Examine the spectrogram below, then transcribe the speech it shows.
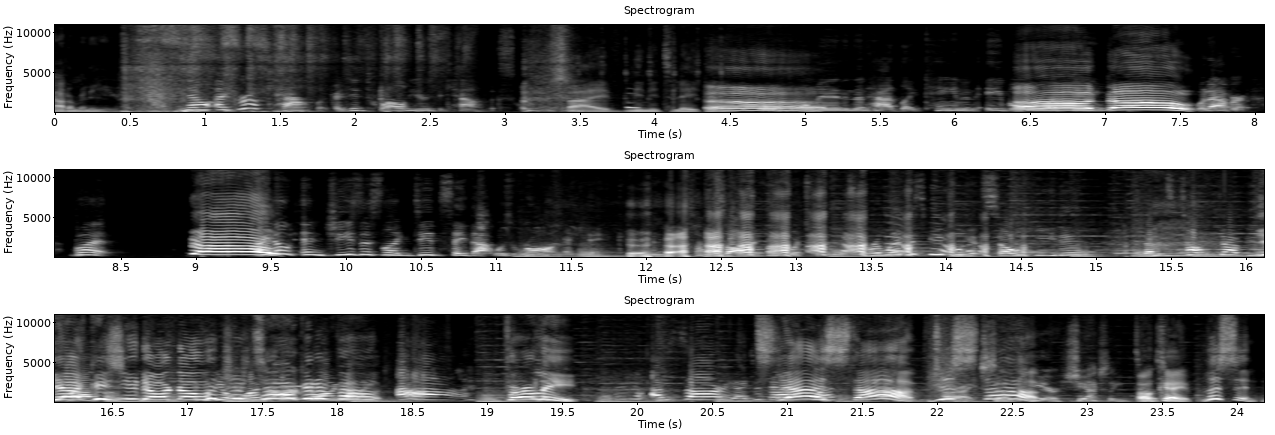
Adam and Eve. Now, I grew up Catholic. I did 12 years of Catholic school. Five minutes later. Old woman, and then had like Cain and Abel. Oh like, no! Whatever. But no. I know, and Jesus like did say that was wrong. I think. I'm sorry if I'm butchering this. The religious people get so heated that it's tough to have these Yeah, 'cause you don't know what you're talking about. like, ah, Pearly, I'm sorry. I just asked yeah, questions. stop. Just right, stop. so here she actually does Okay, listen.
